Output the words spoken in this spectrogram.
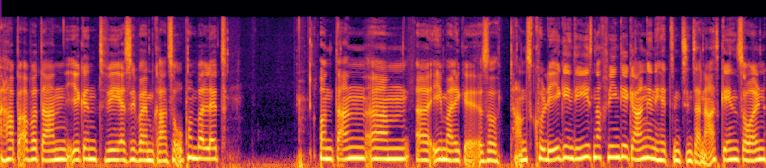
habe aber dann irgendwie, also ich war im Grazer Opernballett und dann ähm, äh, ehemalige also Tanzkollegin, die ist nach Wien gegangen, die hätte ins Internat gehen sollen.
